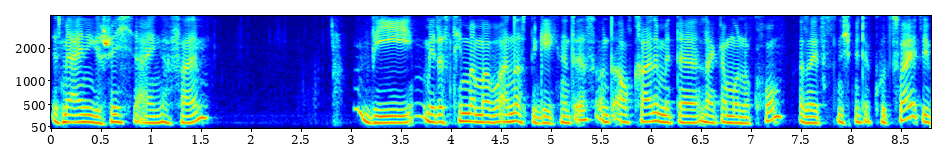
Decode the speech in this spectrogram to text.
ist mir eine Geschichte eingefallen, wie mir das Thema mal woanders begegnet ist und auch gerade mit der Leica Monochrom, also jetzt nicht mit der Q2, die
